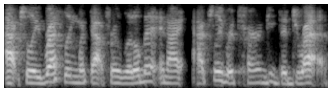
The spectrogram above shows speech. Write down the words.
actually wrestling with that for a little bit, and I actually returned the dress.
